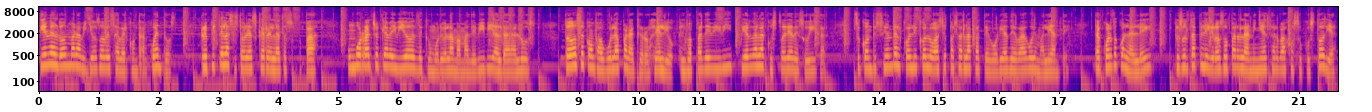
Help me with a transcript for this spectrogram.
Tiene el don maravilloso de saber contar cuentos. Repite las historias que relata su papá, un borracho que ha vivido desde que murió la mamá de Vivi al dar a luz. Todo se confabula para que Rogelio, el papá de Vivi, pierda la custodia de su hija. Su condición de alcohólico lo hace pasar la categoría de vago y maleante. De acuerdo con la ley, resulta peligroso para la niña estar bajo su custodia.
